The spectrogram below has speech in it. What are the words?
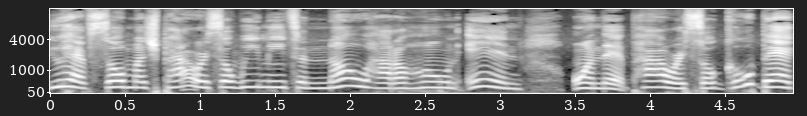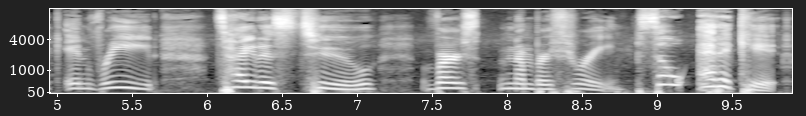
You have so much power. So we need to know how to hone in on that power. So go back and read Titus 2, verse number 3. So, etiquette.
